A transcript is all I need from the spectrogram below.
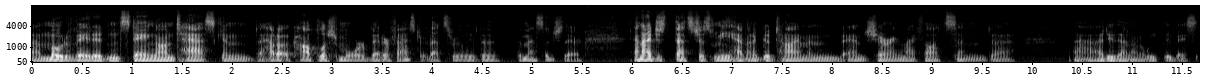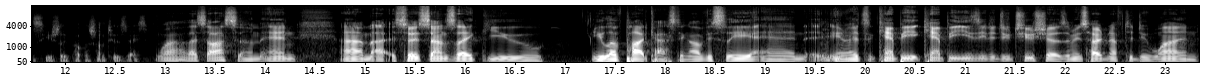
uh, motivated and staying on task and how to accomplish more, better, faster. That's really the the message there. And I just that's just me having a good time and and sharing my thoughts and. Uh, uh, I do that on a weekly basis, usually published on Tuesdays. Wow, that's awesome! And um, uh, so it sounds like you you love podcasting obviously and mm-hmm. you know it's, it can't be it can't be easy to do two shows. I mean it's hard enough to do one.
